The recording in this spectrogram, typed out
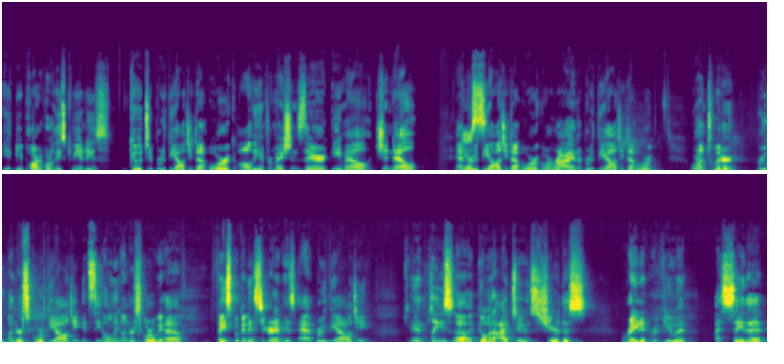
be a part of one of these communities, go to brewtheology.org. All the information's there. Email Janelle at Yes. brewtheology.org or Ryan at brewtheology.org. We're on Twitter, brew underscore theology. It's the only underscore we have. Facebook and Instagram is at brew theology. And please uh, go to iTunes, share this, rate it, review it. I say that,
